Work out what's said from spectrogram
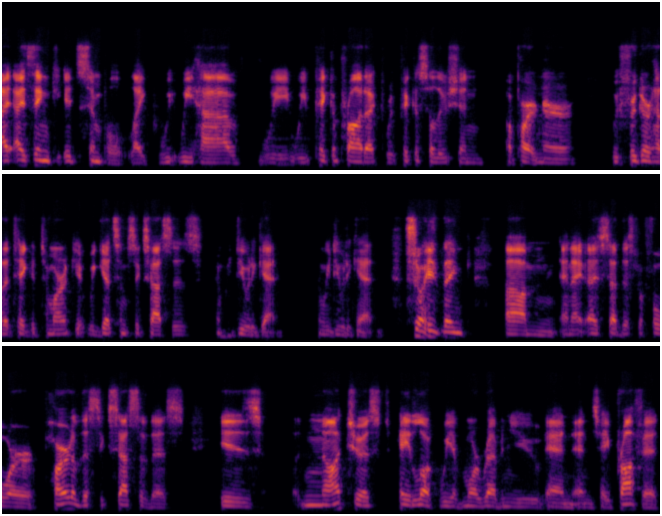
I, I, think it's simple. Like we, we have, we, we pick a product, we pick a solution, a partner, we figure out how to take it to market, we get some successes and we do it again and we do it again. So I think, um, and I, I said this before, part of the success of this is not just, hey, look, we have more revenue and, and say profit,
